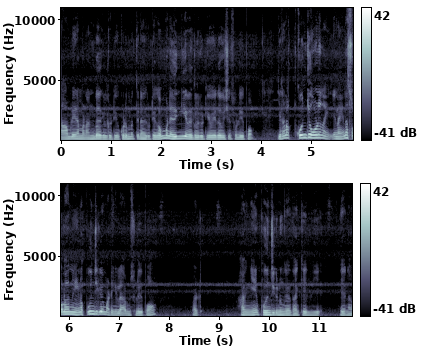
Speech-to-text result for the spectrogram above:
நாமளே நம்ம நண்பர்கள்கிட்டயோ குடும்பத்தினர்கிட்டயோ ரொம்ப நெருங்கியவர்கள்கிட்டயோ ஏதோ விஷயம் சொல்லியிருப்போம். என்னால் கொஞ்சம் கூட நான் நான் என்ன சொல்லணும்னு நீங்களாம் புரிஞ்சிக்கவே மாட்டீங்களா அப்படின்னு சொல்லியிருப்போம். பட் அவங்க ஏன் புரிஞ்சுக்கணுங்கிறது தான் கேள்வி. ஏன்னா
